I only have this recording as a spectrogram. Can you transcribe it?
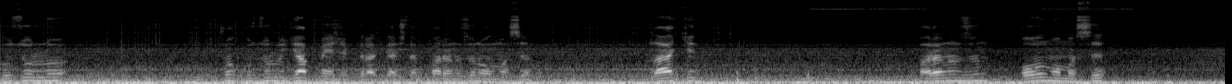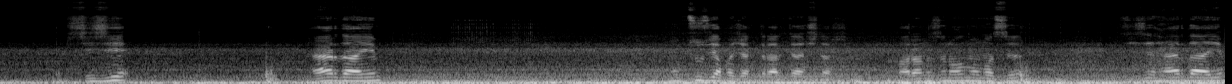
huzurlu, çok huzurlu yapmayacaktır arkadaşlar paranızın olması. Lakin paranızın olmaması sizi her daim mutsuz yapacaktır arkadaşlar. Paranızın olmaması sizi her daim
